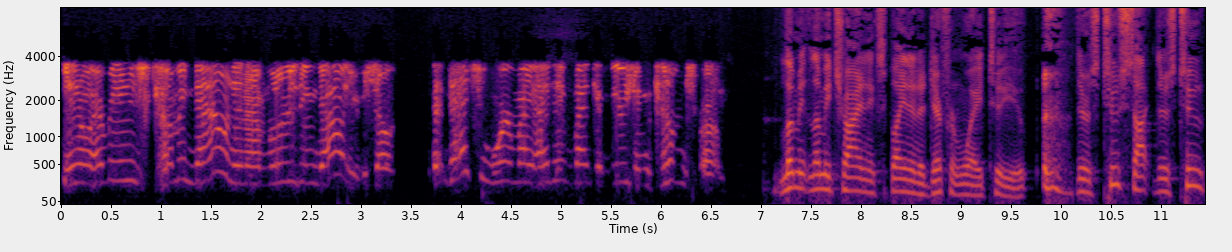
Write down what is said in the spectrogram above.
you know, everything's coming down and I'm losing value. So that's where my I think my confusion comes from. Let me let me try and explain it a different way to you. there's two there's two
